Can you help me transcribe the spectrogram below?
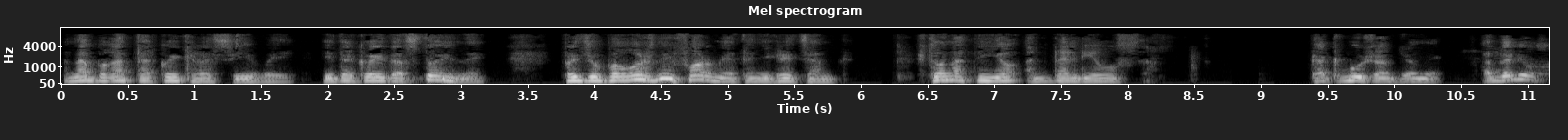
Она была такой красивой и такой достойной. В противоположной форме это негритянка. Что он от нее отдалился. Как муж от жены. Отдалился.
